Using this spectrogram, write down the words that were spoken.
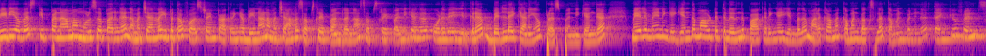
வீடியோவை ஸ்கிப் பண்ணாமல் முழுசாக பாருங்கள் நம்ம சேனலை இப்போ தான் ஃபர்ஸ்ட் டைம் பார்க்குறீங்க அப்படின்னா நம்ம சேனலை சப்ஸ்கிரைப் பண்ணலன்னா சப்ஸ்கிரைப் பண்ணிக்கோங்க. கூடவே இருக்கிற பெல் ஐக்கானையும் ப்ரெஸ் பண்ணிக்கோங்க. மேலுமே நீங்கள் எந்த மாவட்டத்திலிருந்து பார்க்குறீங்க என்பதை மறக்காமல் கமெண்ட் பாக்ஸில் கமெண்ட் பண்ணுங்கள் தேங்க்யூ ஃப்ரெண்ட்ஸ்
